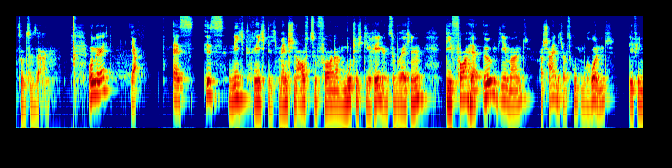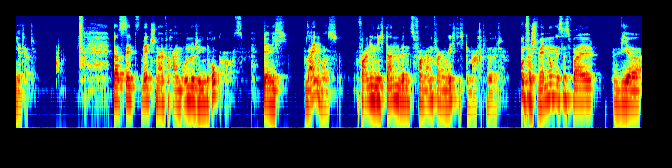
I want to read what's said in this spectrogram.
sozusagen. Ungerecht? Ja, es ist nicht richtig, Menschen aufzufordern, mutig die Regeln zu brechen, die vorher irgendjemand, wahrscheinlich aus gutem Grund, definiert hat. Das setzt Menschen einfach einem unnötigen Druck aus, der nicht sein muss. Vor allen Dingen nicht dann, wenn es von Anfang an richtig gemacht wird. Und Verschwendung ist es, weil wir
